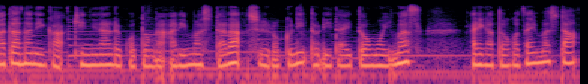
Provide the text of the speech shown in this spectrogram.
また何か気になることがありましたら収録に撮りたいと思います。ありがとうございました。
